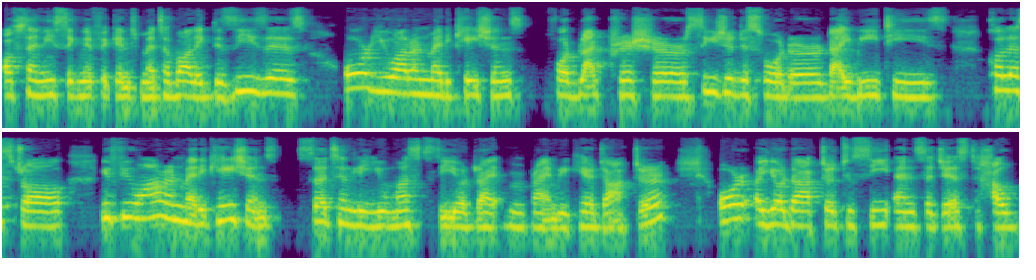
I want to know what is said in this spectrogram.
of any significant metabolic diseases or you are on medications for blood pressure, seizure disorder, diabetes, cholesterol. If you are on medications, certainly you must see your primary care doctor or your doctor to see and suggest how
